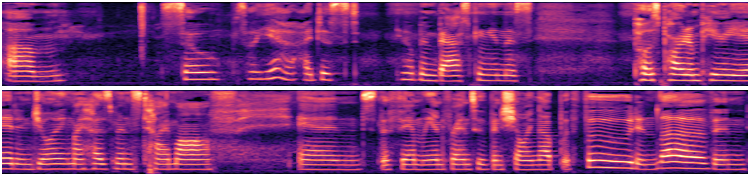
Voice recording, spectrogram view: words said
Um, so so yeah, I just you know been basking in this postpartum period, enjoying my husband's time off and the family and friends who've been showing up with food and love and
